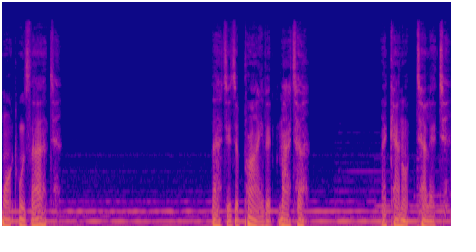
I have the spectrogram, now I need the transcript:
What was that? That is a private matter. I cannot tell it.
